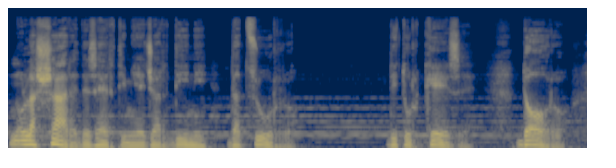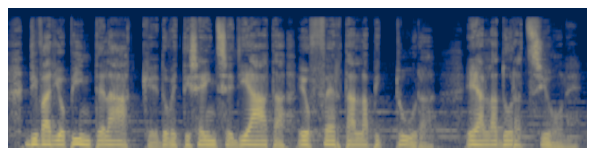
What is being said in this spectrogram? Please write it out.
Non lasciare deserti i miei giardini d'azzurro, di turchese, d'oro, di variopinte lacche dove ti sei insediata e offerta alla pittura e all'adorazione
